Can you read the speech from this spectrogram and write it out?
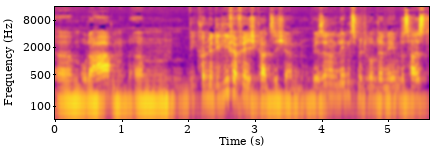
ähm, oder haben. Ähm, mhm. Wie können wir die Lieferfähigkeit sichern? Wir sind ein Lebensmittelunternehmen, das heißt,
